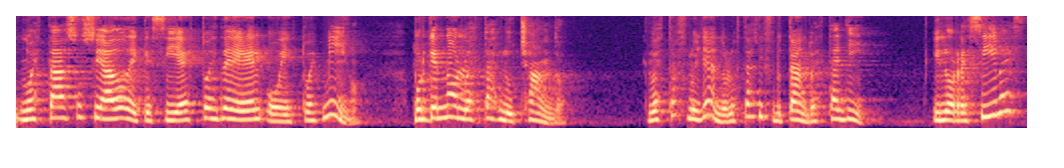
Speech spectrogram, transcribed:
no está asociado de que si esto es de él o esto es mío, porque no lo estás luchando, lo estás fluyendo, lo estás disfrutando, está allí y lo recibes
